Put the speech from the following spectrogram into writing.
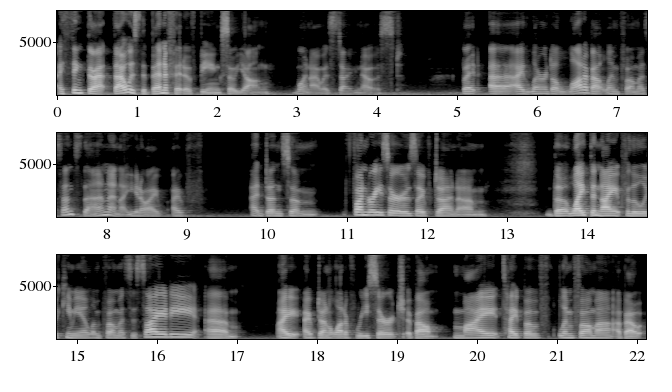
I think that that was the benefit of being so young when I was diagnosed. But uh, I learned a lot about lymphoma since then, and you know, I, I've had done some fundraisers. I've done um, the Light the Night for the Leukemia Lymphoma Society. Um, I, I've done a lot of research about my type of lymphoma, about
